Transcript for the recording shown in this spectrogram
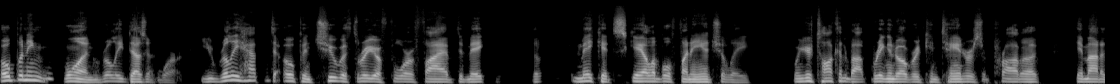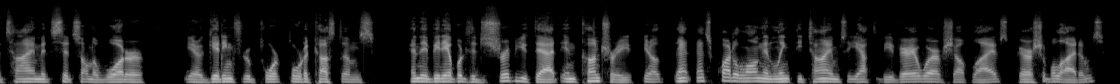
Opening one really doesn't work. You really have to open two or three or four or five to make make it scalable financially. When you're talking about bringing over containers of product, the amount of time it sits on the water, you know, getting through port, port of customs, and then being able to distribute that in country, you know, that, that's quite a long and lengthy time. So you have to be very aware of shelf lives, perishable items.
